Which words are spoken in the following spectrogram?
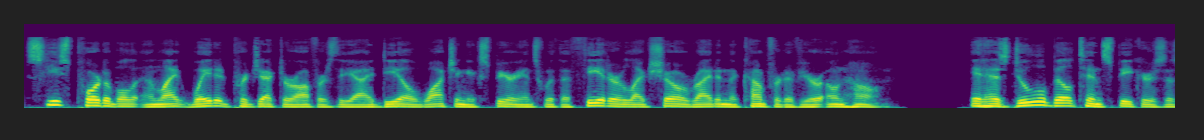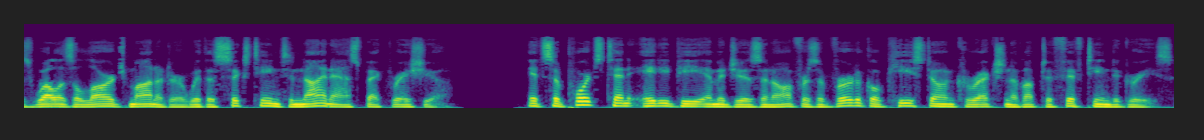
Ski's portable and light-weighted projector offers the ideal watching experience with a theater-like show right in the comfort of your own home. It has dual built-in speakers as well as a large monitor with a 16 to 9 aspect ratio. It supports 1080p images and offers a vertical keystone correction of up to 15 degrees.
